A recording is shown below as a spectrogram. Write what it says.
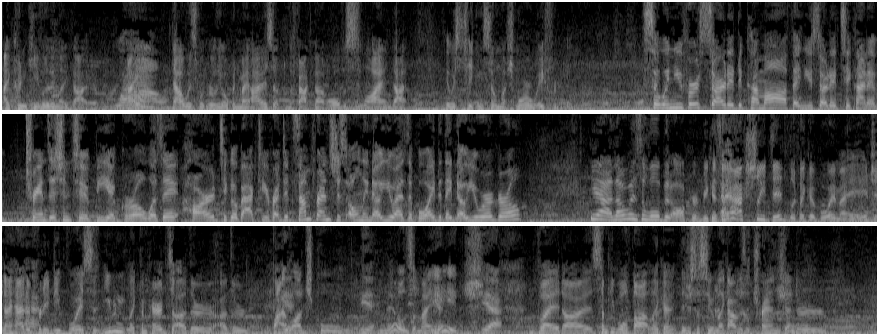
I couldn't keep living like that. Wow. I, that was what really opened my eyes up to the fact that all this is a lie and that it was taking so much more away from me. So when you first started to come off and you started to kind of transition to be a girl, was it hard to go back to your friend? Did some friends just only know you as a boy? Did they know you were a girl? Yeah, that was a little bit awkward because I actually did look like a boy my age, and I had a pretty deep voice, even like compared to other other biological Yeah. males of my age. Yeah. But uh, some people thought like I, they just assumed like I was a transgender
